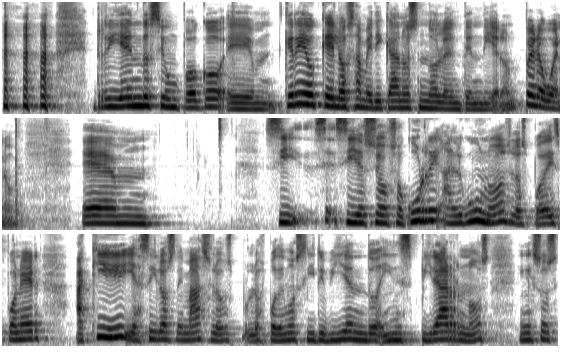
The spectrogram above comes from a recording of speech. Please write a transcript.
riéndose un poco. Em, creo que los americanos no lo entendieron, pero bueno. Em, si, si, os ocurre, algunos los podéis poner aquí y así los demás los, podemos ir viendo e inspirarnos en esos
